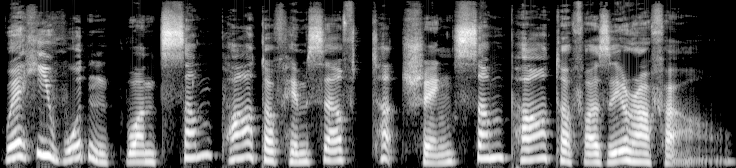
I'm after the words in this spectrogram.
where he wouldn't want some part of himself touching some part of Aziraphale.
